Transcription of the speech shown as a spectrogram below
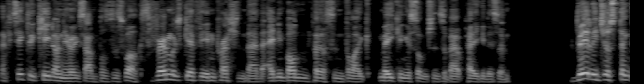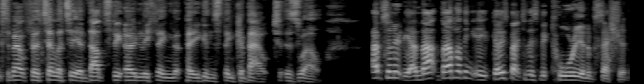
Yeah. I'm particularly keen on your examples as well, because very much give the impression there that any modern person like making assumptions about paganism really just thinks about fertility, and that's the only thing that pagans think about as well. Absolutely, and that that I think it goes back to this Victorian obsession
